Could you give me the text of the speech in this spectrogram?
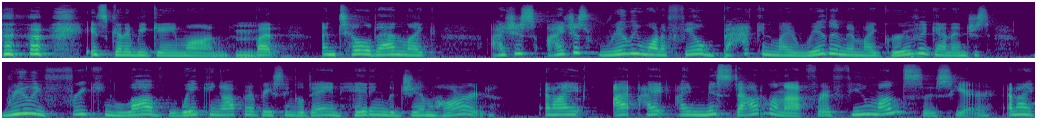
it's going to be game on. Mm. But until then, like, I just I just really want to feel back in my rhythm and my groove again and just really freaking love waking up every single day and hitting the gym hard. And I I, I, I missed out on that for a few months this year. And I,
